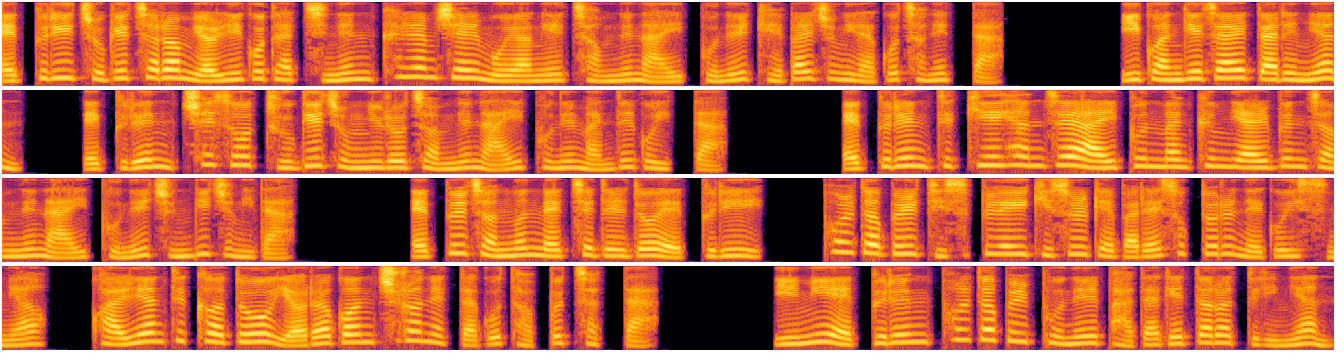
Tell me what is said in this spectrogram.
애플이 조개처럼 열리고 닫히는 클램쉘 모양의 접는 아이폰을 개발 중이라고 전했다. 이 관계자에 따르면 애플은 최소 두 개 종류로 접는 아이폰을 만들고 있다. 애플은 특히 현재 아이폰만큼 얇은 접는 아이폰을 준비 중이다. 애플 전문 매체들도 애플이 폴더블 디스플레이 기술 개발에 속도를 내고 있으며 관련 특허도 여러 건 출원했다고 덧붙였다. 이미 애플은 폴더블 폰을 바닥에 떨어뜨리면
